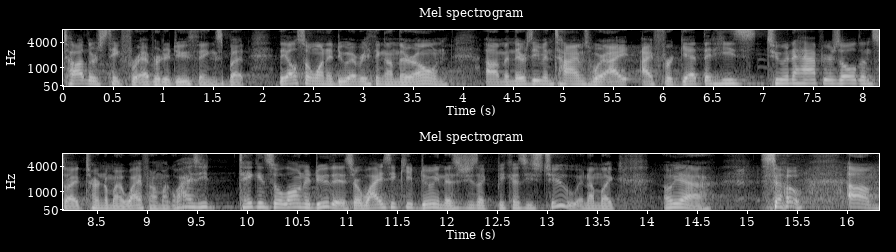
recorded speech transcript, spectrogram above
toddlers take forever to do things, but they also want to do everything on their own. Um, and there's even times where I, I forget that he's two and a half years old, and so I turn to my wife and I'm like, why is he taking so long to do this? Or why does he keep doing this? And she's like, because he's two. And I'm like, oh, yeah. So, um,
